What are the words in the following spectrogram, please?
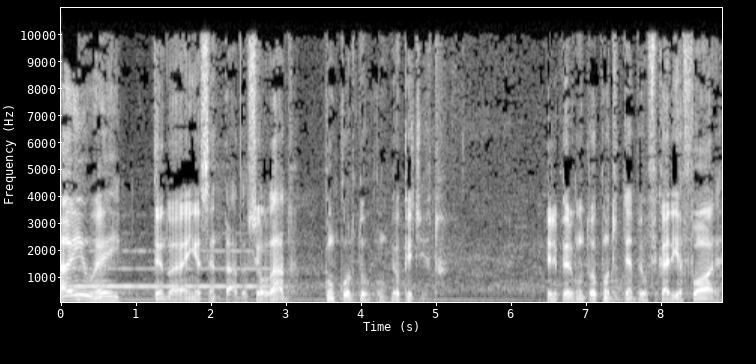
Aí o rei, tendo a rainha sentada ao seu lado, concordou com o meu pedido. Ele perguntou quanto tempo eu ficaria fora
